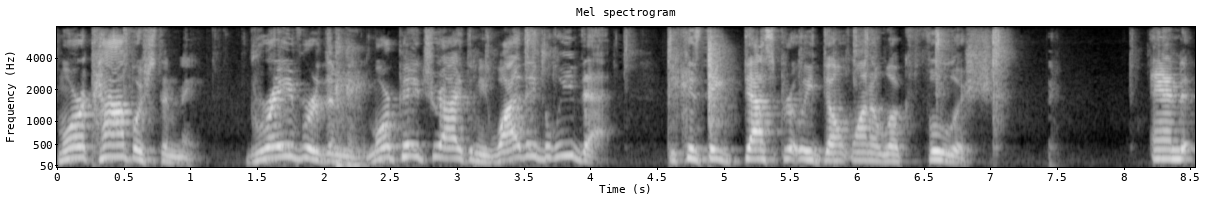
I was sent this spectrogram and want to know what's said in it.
more accomplished than me, braver than me, more patriotic than me, why they believe that? Because they desperately don't want to look foolish. And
